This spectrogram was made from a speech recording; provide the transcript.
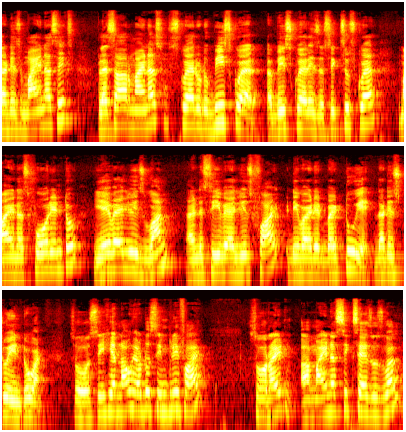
that is minus 6 plus or minus square root of b square. Uh, b square is 6 square minus 4 into a value is 1 and c value is 5 divided by 2a that is 2 into 1 so see here now we have to simplify. So write uh, minus 6 as usual.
